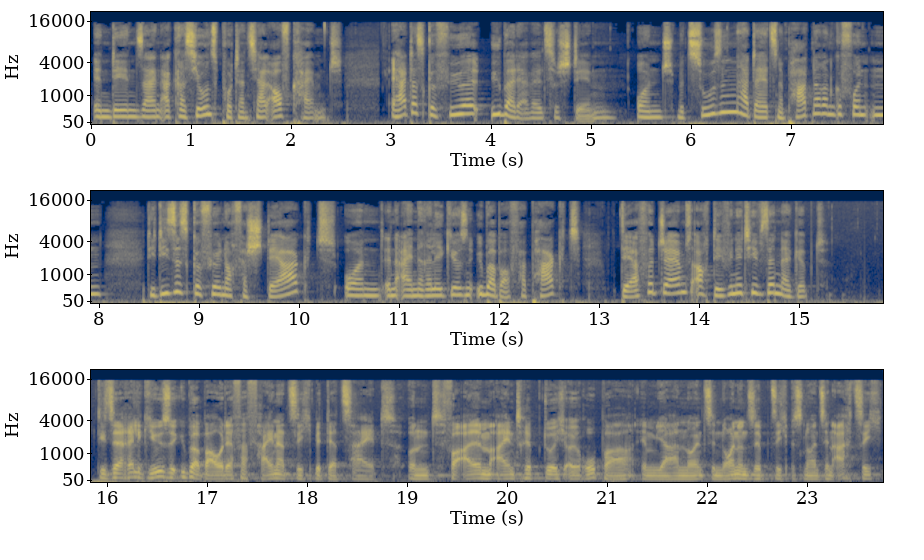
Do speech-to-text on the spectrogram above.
in denen sein Aggressionspotenzial aufkeimt. Er hat das Gefühl, über der Welt zu stehen. Und mit Susan hat er jetzt eine Partnerin gefunden, die dieses Gefühl noch verstärkt und in einen religiösen Überbau verpackt, der für James auch definitiv Sinn ergibt. Dieser religiöse Überbau, der verfeinert sich mit der Zeit und vor allem ein Trip durch Europa im Jahr 1979 bis 1980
